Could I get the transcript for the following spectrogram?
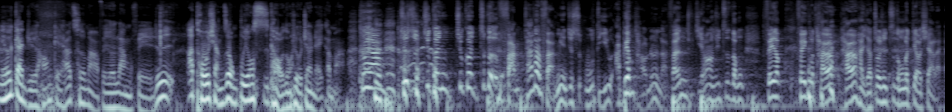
你会感觉好像给他车马费都浪费，就是啊，投降这种不用思考的东西，我叫你来干嘛？对啊，就是就跟就跟这个反它的反面就是无敌路啊，不用讨。论了，反正解放军自动飞到飞过台湾 台湾海峡中心，自动会掉下来，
